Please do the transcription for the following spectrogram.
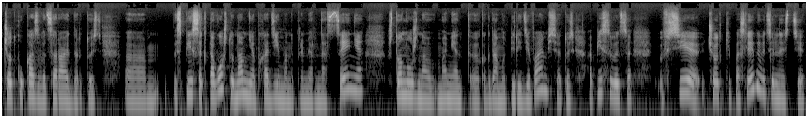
четко указывается райдер, то есть э, список того, что нам необходимо, например, на сцене, что нужно в момент, э, когда мы переодеваемся, то есть описываются все четкие последовательности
